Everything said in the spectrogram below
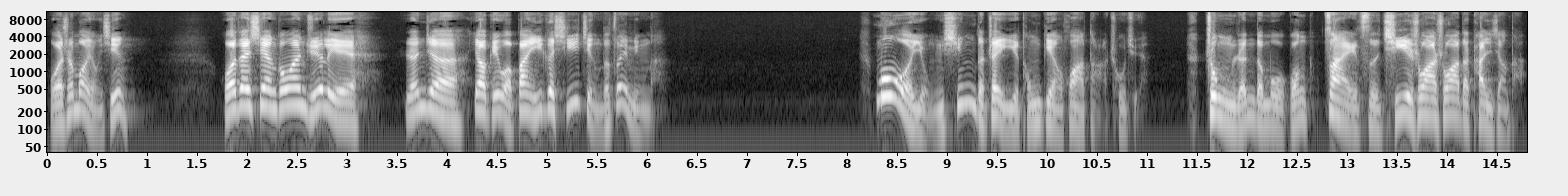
我是莫永兴，我在县公安局里，人家要给我办一个袭警的罪名呢。莫永兴的这一通电话打出去，众人的目光再次齐刷刷的看向他。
